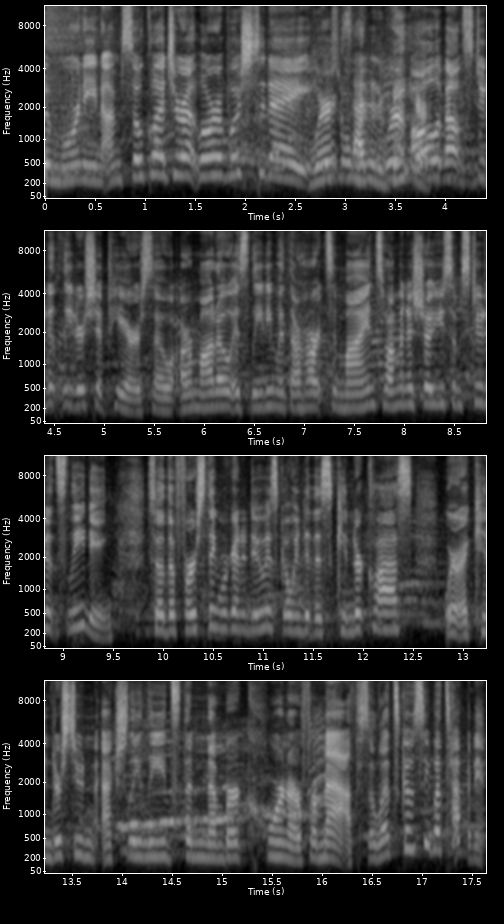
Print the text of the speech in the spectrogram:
Good morning. I'm so glad you're at Laura Bush today. We're Here's excited to be here. we're all about student leadership here. So our motto is leading with our hearts and minds. So I'm going to show you some students leading. So the first thing we're going to do is go into this kinder class where a kinder student actually leads the number corner for math. So let's go see what's happening.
